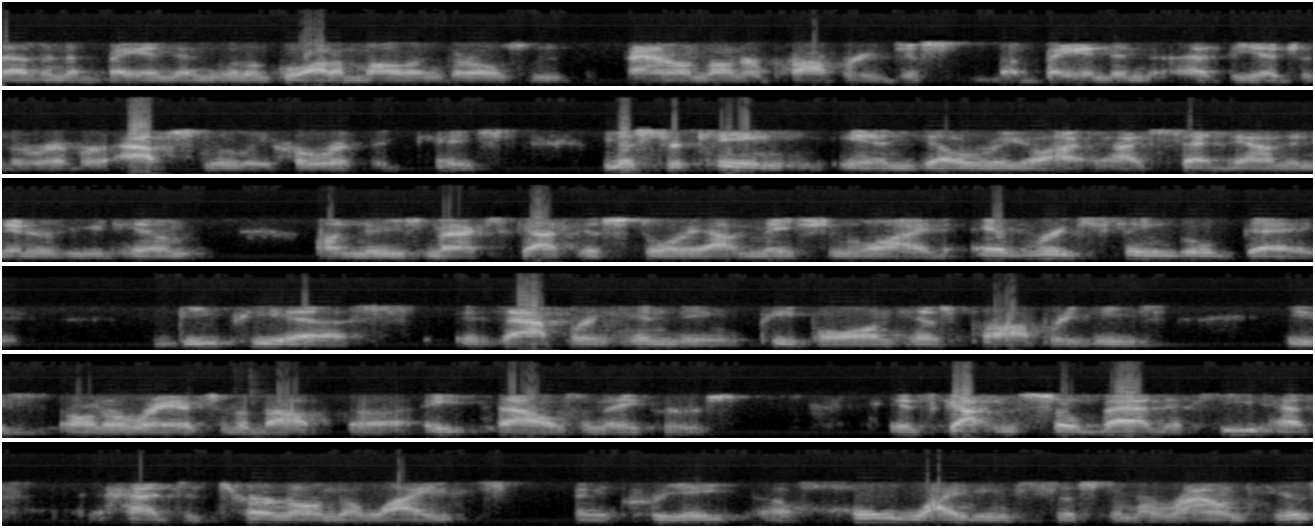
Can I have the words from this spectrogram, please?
seven, abandoned little Guatemalan girls found on her property, just abandoned at the edge of the river. Absolutely horrific case. Mr. King in Del Rio, I, I sat down and interviewed him on Newsmax, got his story out nationwide. Every single day, DPS is apprehending people on his property. He's he's on a ranch of about uh, 8,000 acres. It's gotten so bad that he has had to turn on the lights and create a whole lighting system around his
